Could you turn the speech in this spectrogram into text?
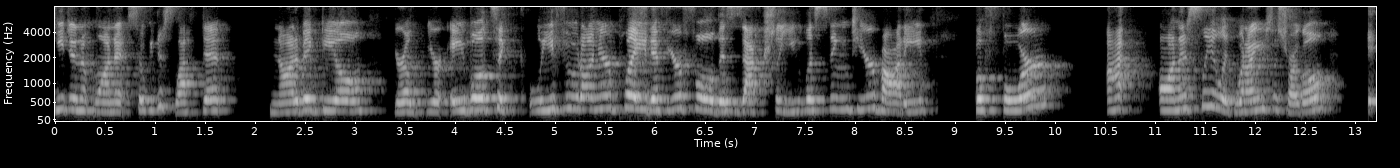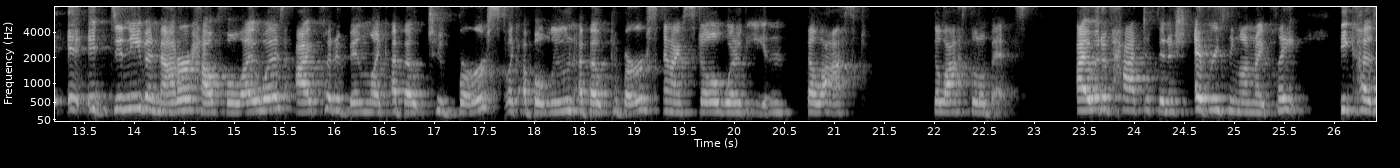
He didn't want it. So we just left it. Not a big deal. You're, you're able to leave food on your plate if you're full. This is actually you listening to your body. Before, I honestly, like when I used to struggle, it, it, didn't even matter how full I was. I could have been like about to burst, like a balloon about to burst, and I still would have eaten the last, the last little bits. I would have had to finish everything on my plate because,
